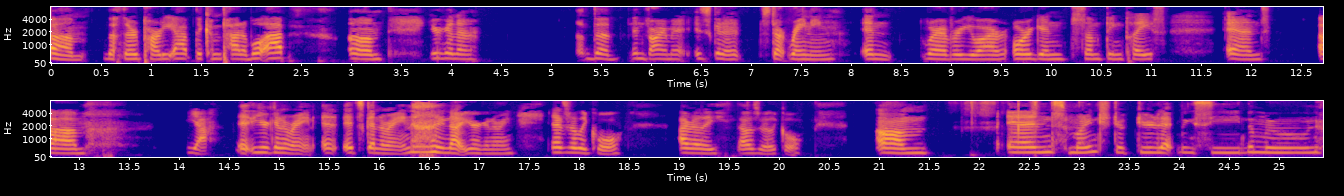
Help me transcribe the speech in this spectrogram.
um the third party app, the compatible app, um, you're gonna the environment is gonna start raining and wherever you are, Oregon something place, and um, yeah, it, you're gonna rain. It, it's gonna rain, not you're gonna rain. And it's really cool. I really that was really cool. Um, and my instructor let me see the moon.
